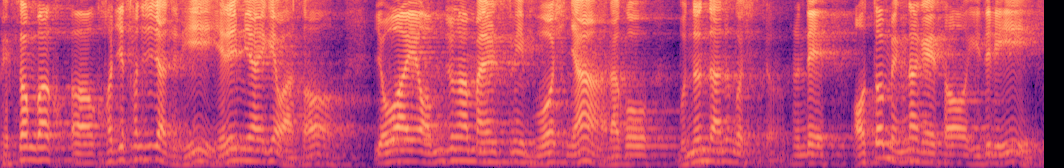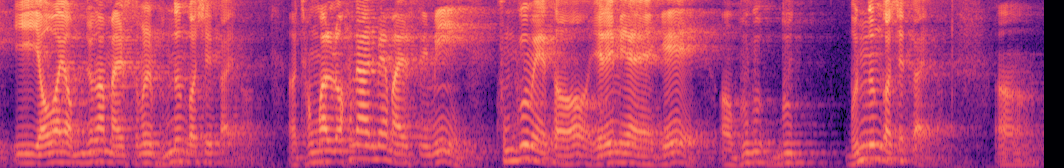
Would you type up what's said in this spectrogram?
백성과 어, 거짓 선지자들이 예레미야에게 와서 여호와의 엄중한 말씀이 무엇이냐라고 묻는다는 것이죠. 그런데 어떤 맥락에서 이들이 이 여호와의 엄중한 말씀을 묻는 것일까요? 어, 정말로 하나님의 말씀이 궁금해서 예레미야에게 어, 묻는 것일까요? 어,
